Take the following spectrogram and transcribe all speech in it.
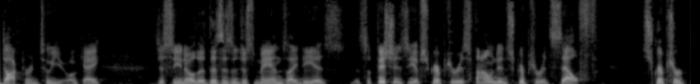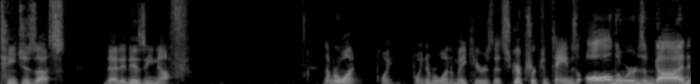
doctrine to you, okay? Just so you know that this isn't just man's ideas. The sufficiency of Scripture is found in Scripture itself. Scripture teaches us that it is enough. Number one, point, number one to make here is that Scripture contains all the words of God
